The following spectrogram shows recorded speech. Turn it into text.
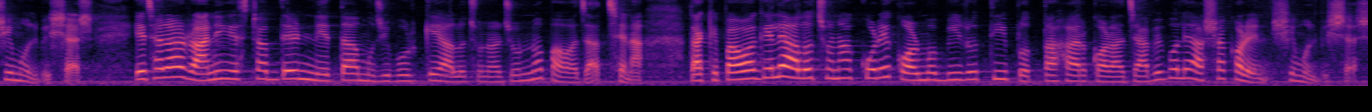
শিমুল বিশ্বাস। এছাড়া রানিং স্টাফদের নেতা মুজিবুরকে আলোচনার জন্য পাওয়া যাচ্ছে না। তাকে পাওয়া গেলে আলোচনা করে কর্মবিরতি প্রত্যাহার করা যাবে বলে আশা করেন শিমুল বিশ্বাস।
